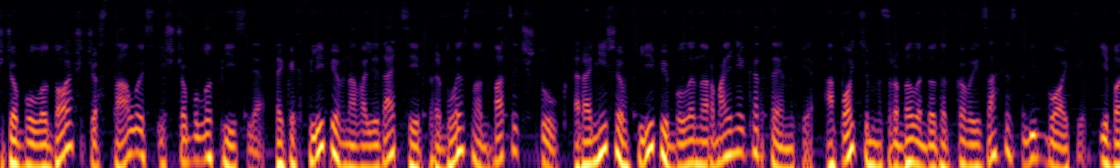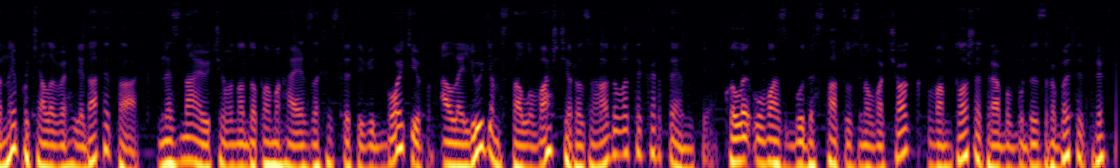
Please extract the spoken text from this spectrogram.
що було до, що сталося і що було після. Таких фліпів на валідації приблизно 20 штук. Раніше в фліпі були нормальні картинки, а потім зробили додатковий захист від ботів, і вони почали виглядати так. Не знаю, чи воно допомагає захистити від ботів, але людям стало важче розгадувати картинки. Коли у вас буде статус новачок, вам теж треба буде зробити три фліпи,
